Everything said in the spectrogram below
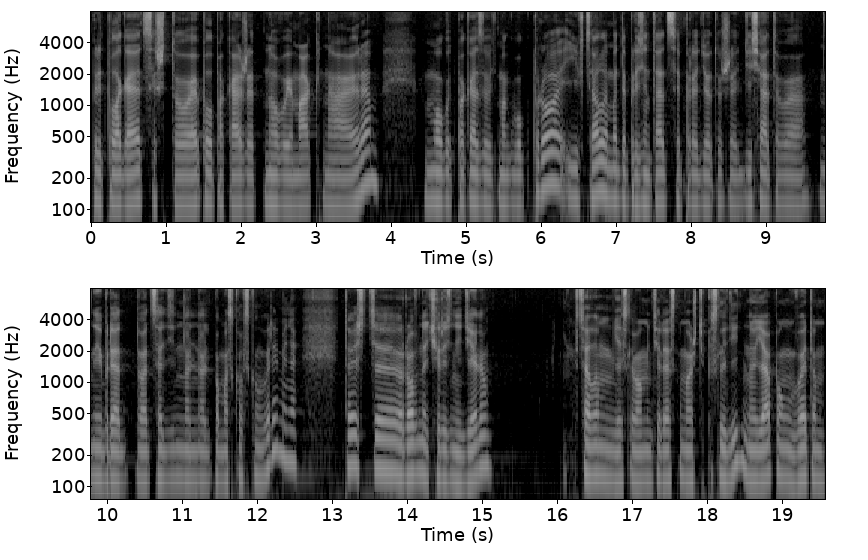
предполагается, что Apple покажет новый Mac на ARM — могут показывать MacBook Pro, и в целом эта презентация пройдет уже 10 ноября 21.00 по московскому времени, то есть э, ровно через неделю. В целом, если вам интересно, можете последить, но я, по-моему, в этом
